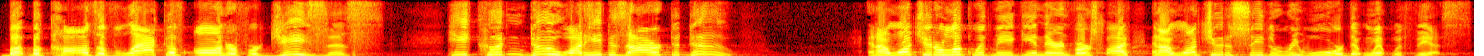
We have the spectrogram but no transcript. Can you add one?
But because of lack of honor for Jesus, he couldn't do what he desired to do. And I want you to look with me again there in verse 5, and I want you to see the reward that went with this.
